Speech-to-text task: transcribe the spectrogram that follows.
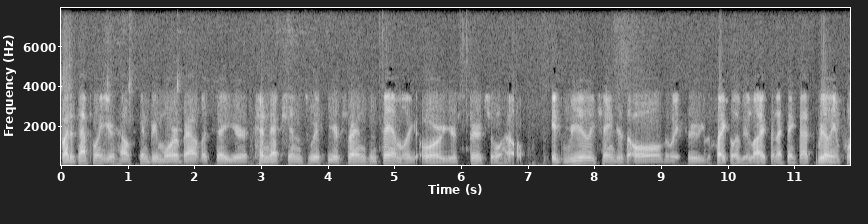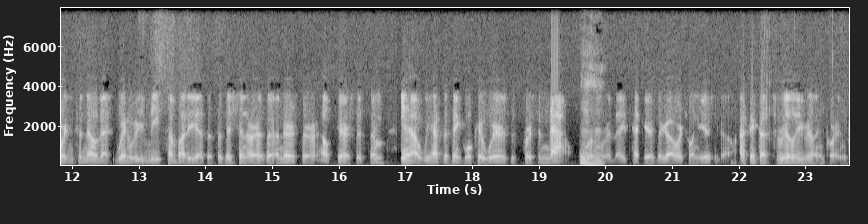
But at that point, your health can be more about, let's say, your connections with your friends and family or your spiritual health it really changes all the way through the cycle of your life. And I think that's really important to know that when we meet somebody as a physician or as a nurse or a healthcare system, you know, we have to think, okay, where is this person now? Mm-hmm. Where were they 10 years ago or 20 years ago? I think that's really, really important.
